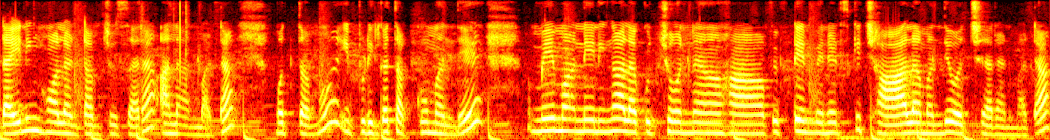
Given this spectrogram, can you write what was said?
డైనింగ్ హాల్ అంటాం చూసారా? అలా అనమాట మొత్తము ఇప్పుడు ఇంకా తక్కువ మందే. మేము నేను ఇంకా అలా కూర్చొని ఫిఫ్టీన్ మినిట్స్కి చాలామంది వచ్చారనమాట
